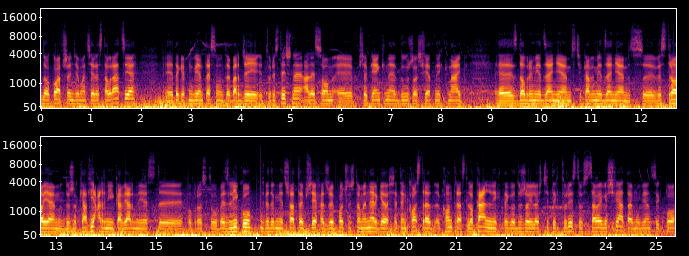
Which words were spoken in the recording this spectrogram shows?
Dookoła wszędzie macie restauracje. E, Tak jak mówiłem, te są te bardziej turystyczne, ale są e, przepiękne, dużo świetnych knajp e, z dobrym jedzeniem, z ciekawym jedzeniem, z e, wystrojem, dużo kawiarni. Kawiarni jest e, po prostu bez liku. Według mnie trzeba tutaj przyjechać, żeby poczuć tą energię, właśnie ten kontrast, kontrast lokalnych, tego dużo ilości tych turystów z całego świata, mówiących po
